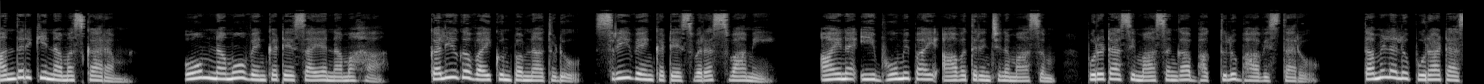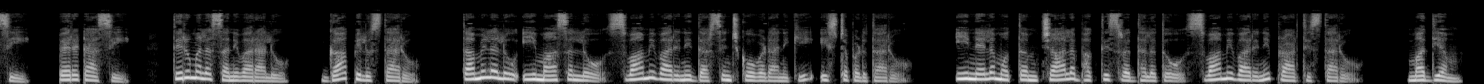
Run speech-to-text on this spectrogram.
అందరికీ నమస్కారం. ఓం నమో వెంకటేశాయ నమః. కలియుగ వైకుంఠంనాథుడు శ్రీ వెంకటేశ్వర స్వామి. ఆయన ఈ భూమిపై ఆవతరించిన మాసం పురటాసి మాసంగా భక్తులు భావిస్తారు. తమిళలు పురాటాసి పెరటాసి తిరుమల శనివారాలు గా పిలుస్తారు. తమిళలు ఈ మాసంలో స్వామివారిని దర్శించుకోవడానికి ఇష్టపడుతారు. ఈ నెల మొత్తం చాలా భక్తి శ్రద్ధలతో స్వామివారిని ప్రార్థిస్తారు. మద్యం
